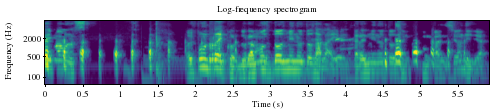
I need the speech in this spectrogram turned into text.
Y vámonos. Hoy fue un récord, duramos dos minutos al aire, tres minutos con canción y ya.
